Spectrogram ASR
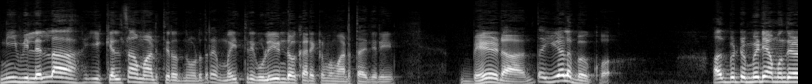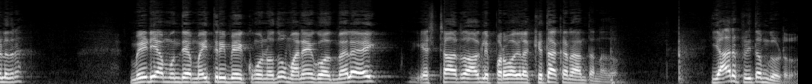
ನೀವಿಲ್ಲೆಲ್ಲ ಈ ಕೆಲಸ ಮಾಡ್ತಿರೋದು ನೋಡಿದ್ರೆ ಮೈತ್ರಿಗೆ ಉಳಿಯಿಂಡೋ ಕಾರ್ಯಕ್ರಮ ಮಾಡ್ತಾ ಇದ್ದೀರಿ. ಬೇಡ ಅಂತ ಹೇಳಬೇಕು. ಅದು ಬಿಟ್ಟು ಮೀಡಿಯಾ ಮುಂದೆ ಹೇಳಿದ್ರೆ? ಮೀಡಿಯಾ ಮುಂದೆ ಮೈತ್ರಿ ಬೇಕು ಅನ್ನೋದು ಮನೆಗೆ ಹೋದ್ಮೇಲೆ ಐ ಎಷ್ಟಾದರೂ ಆಗಲಿ, ಪರವಾಗಿಲ್ಲ, ಕಿತಾಕನ ಅಂತ ಅನ್ನೋದು ಯಾರು ಪ್ರೀತಮ್ ಗೌಡರು?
